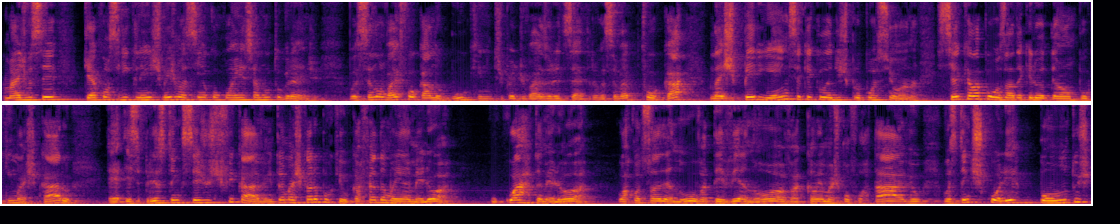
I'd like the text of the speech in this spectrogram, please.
mas você quer conseguir clientes, mesmo assim a concorrência é muito grande. Você não vai focar no booking, no TripAdvisor, etc. Você vai focar na experiência que aquilo ali te proporciona. Se aquela pousada, aquele hotel é um pouquinho mais caro, é, esse preço tem que ser justificável. Então é mais caro porque o café da manhã é melhor, o quarto é melhor, o ar-condicionado é novo, a TV é nova, a cama é mais confortável. Você tem que escolher pontos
